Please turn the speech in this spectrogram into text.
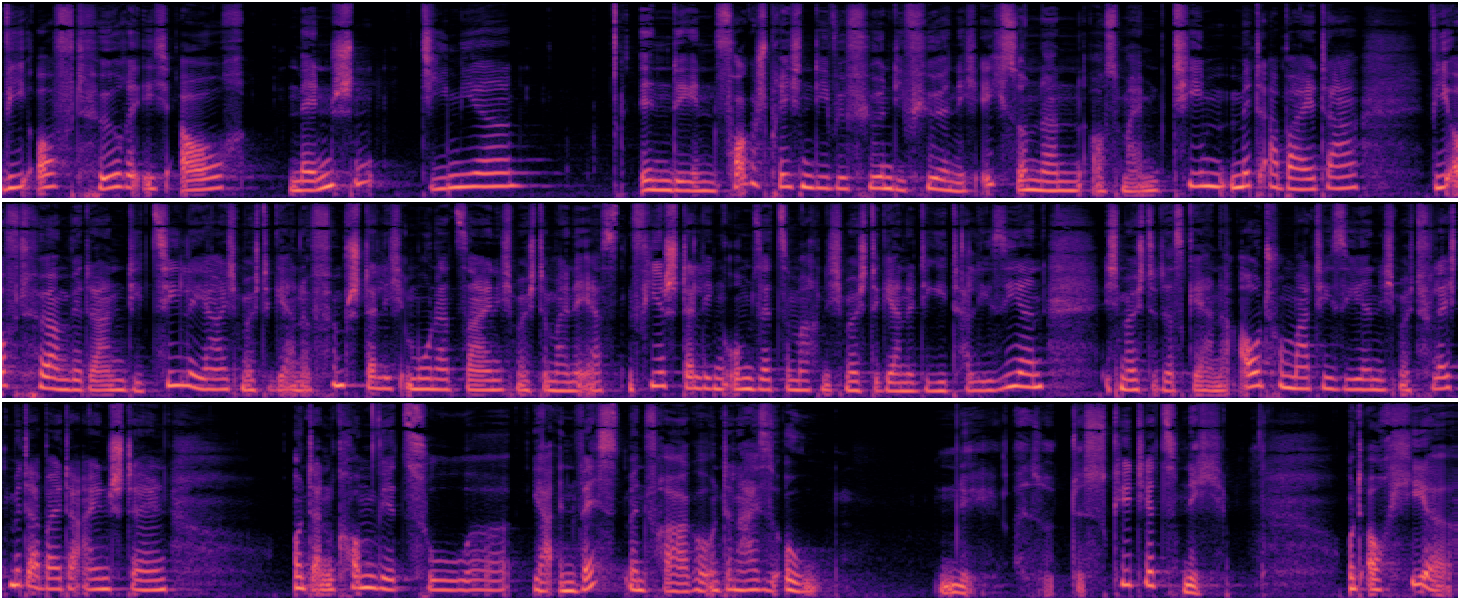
Wie oft höre ich auch Menschen, die mir in den Vorgesprächen, die wir führen, die führe nicht ich, sondern aus meinem Team Mitarbeiter, wie oft hören wir dann die Ziele? Ja, ich möchte gerne fünfstellig im Monat sein. Ich möchte meine ersten vierstelligen Umsätze machen. Ich möchte gerne digitalisieren. Ich möchte das gerne automatisieren. Ich möchte vielleicht Mitarbeiter einstellen. Und dann kommen wir zu, ja, Investmentfrage und dann heißt es, oh, nee, also das geht jetzt nicht. Und auch hier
